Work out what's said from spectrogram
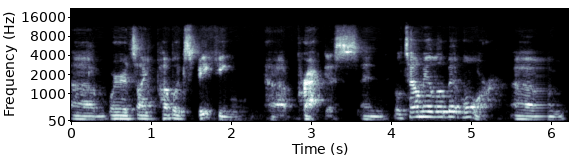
um, where it's like public speaking uh, practice? And well tell me a little bit more um,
